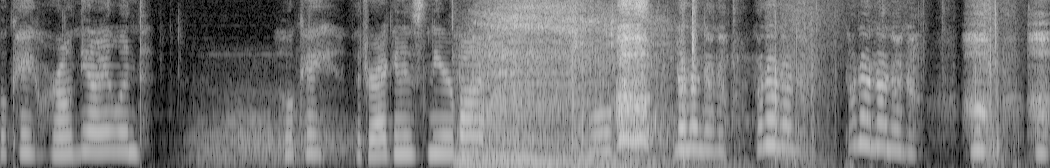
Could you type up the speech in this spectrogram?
Okay, we're on the island. Okay, the dragon is nearby. Oh, no, no, no, no, no, no, no, no, no, no, no, no. Oh, oh.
